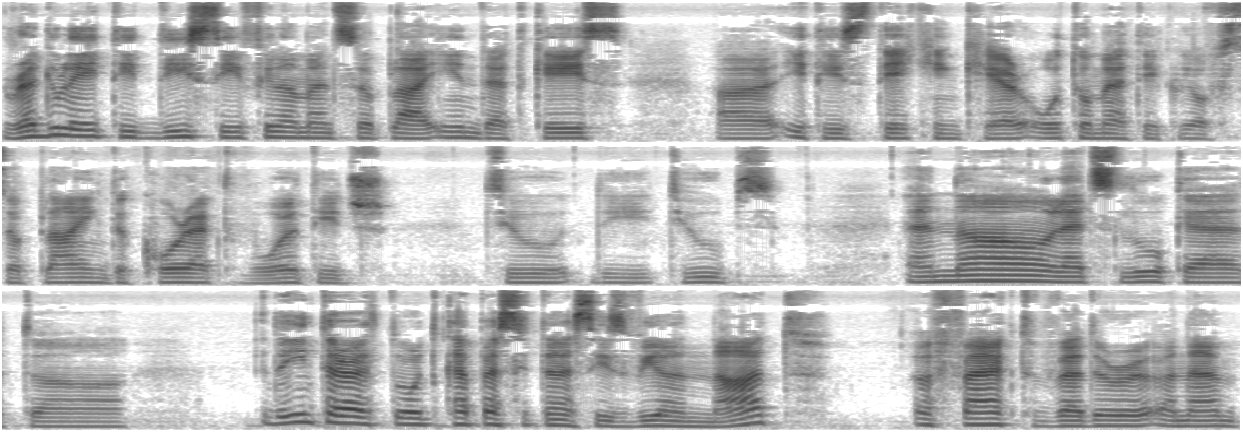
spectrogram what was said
regulated DC filament supply. In that case, uh, it is taking care automatically of supplying the correct voltage to the tubes. And now let's look at uh, the interactive capacitance is will not affect whether an amp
